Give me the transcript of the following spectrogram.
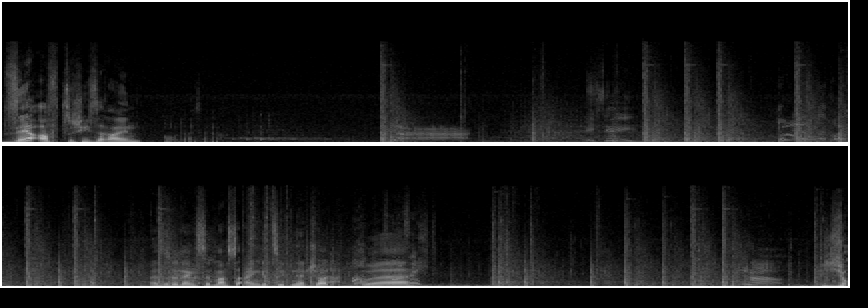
sehr oft zu Schießereien. Oh, da ist einer. Also, da denkst du, machst du einen gezielten Headshot? Uah. Jo,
